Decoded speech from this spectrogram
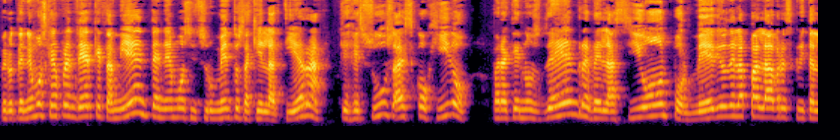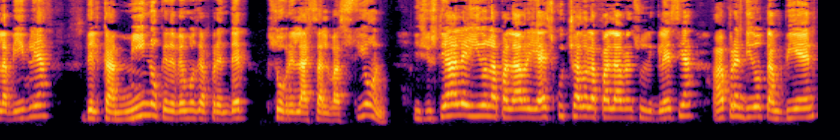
Pero tenemos que aprender que también tenemos instrumentos aquí en la tierra que Jesús ha escogido para que nos den revelación por medio de la palabra escrita en la Biblia del camino que debemos de aprender sobre la salvación. Y si usted ha leído la palabra y ha escuchado la palabra en su iglesia, ha aprendido también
